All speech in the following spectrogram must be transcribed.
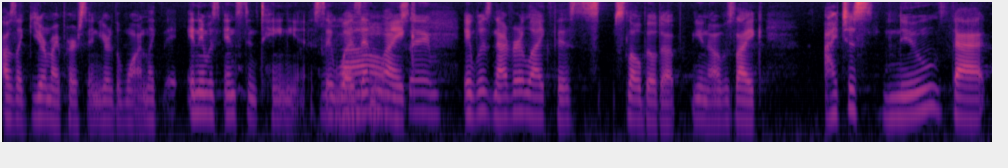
I was like, "You're my person. You're the one." Like, and it was instantaneous. It wasn't like same. it was never like this slow build up. You know, it was like I just knew that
